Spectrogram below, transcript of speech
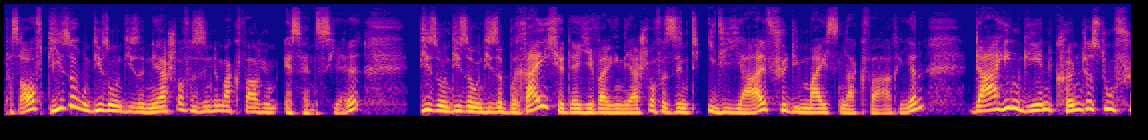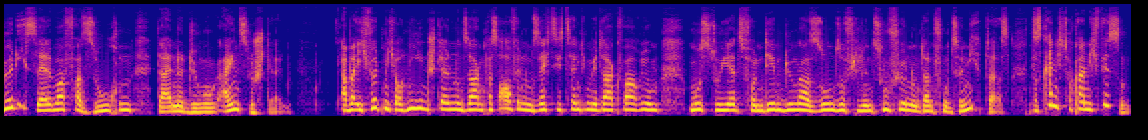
pass auf, diese und diese und diese Nährstoffe sind im Aquarium essentiell diese und diese und diese Bereiche der jeweiligen Nährstoffe sind ideal für die meisten Aquarien. Dahingehend könntest du für dich selber versuchen, deine Düngung einzustellen. Aber ich würde mich auch nie hinstellen und sagen, pass auf, in einem 60 Zentimeter Aquarium musst du jetzt von dem Dünger so und so viel hinzuführen und dann funktioniert das. Das kann ich doch gar nicht wissen.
